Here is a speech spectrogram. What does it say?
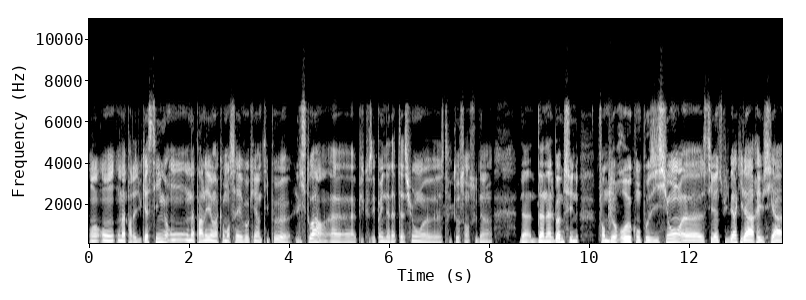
on, a parlé du casting, on, a parlé, on a commencé à évoquer un petit peu euh, l'histoire, euh, puisque c'est pas une adaptation euh, stricto sensu d'un d'un album, c'est une forme de recomposition. Steven Spielberg, il a réussi à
